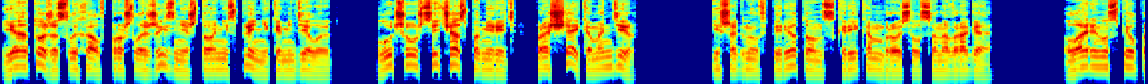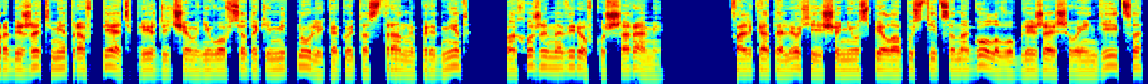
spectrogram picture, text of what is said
«Я тоже слыхал в прошлой жизни, что они с пленниками делают. Лучше уж сейчас помереть. Прощай, командир». И, шагнув вперед, он с криком бросился на врага. Ларин успел пробежать метров пять, прежде чем в него все-таки метнули какой-то странный предмет, похожий на веревку с шарами. Фальката Лехи еще не успела опуститься на голову ближайшего индейца,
